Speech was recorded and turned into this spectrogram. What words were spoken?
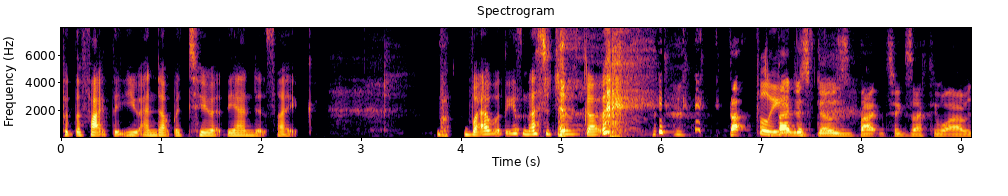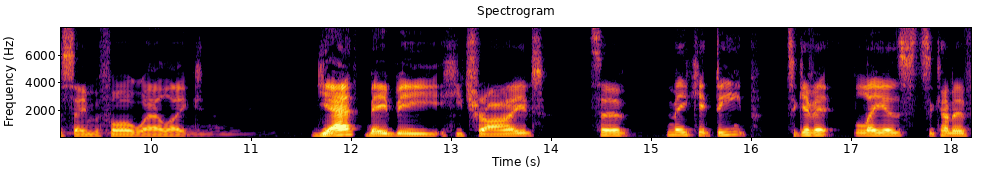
but the fact that you end up with two at the end it's like where were these messages going? that Please. that just goes back to exactly what I was saying before, where like, yeah, maybe he tried to make it deep, to give it layers, to kind of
